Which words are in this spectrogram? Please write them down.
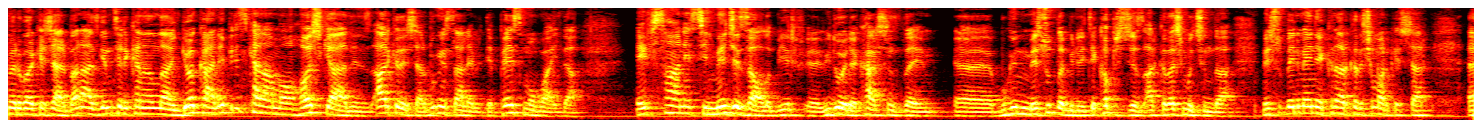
Merhaba arkadaşlar ben Azgın Teri kanalından Gökhan hepiniz kanalıma hoş geldiniz. Arkadaşlar bugün sizlerle birlikte PES Mobile'da efsane silme cezalı bir e, video ile karşınızdayım. E, bugün Mesut'la birlikte kapışacağız arkadaş maçında. Mesut benim en yakın arkadaşım arkadaşlar. E,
